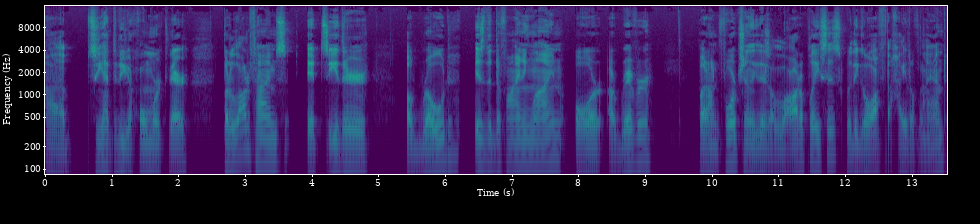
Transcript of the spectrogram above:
uh, so you have to do your homework there. But a lot of times, it's either a road is the defining line or a river. But unfortunately, there's a lot of places where they go off the height of land,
